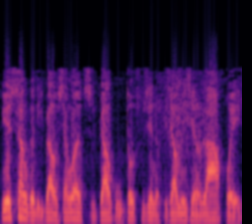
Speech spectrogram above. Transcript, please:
因为上个礼拜有相关的指标股都出现了比较明显的拉回。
